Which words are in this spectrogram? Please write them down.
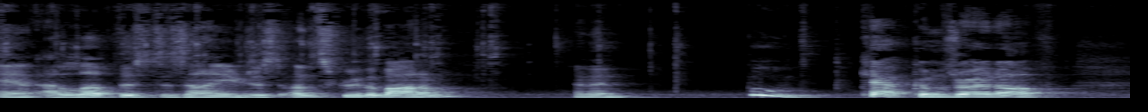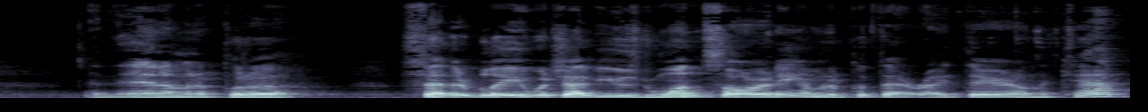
And I love this design. You just unscrew the bottom, and then, boom, cap comes right off. And then I'm gonna put a feather blade, which I've used once already. I'm going to put that right there on the cap.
